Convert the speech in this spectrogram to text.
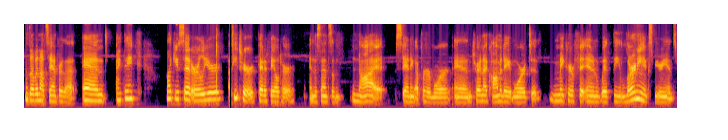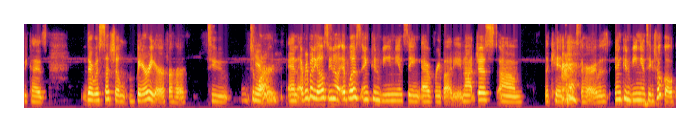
Because I would not stand for that. And I think, like you said earlier, a teacher kind of failed her in the sense of not standing up for her more and trying to accommodate more to make her fit in with the learning experience because there was such a barrier for her to to yeah. learn. And everybody else you know it was inconveniencing everybody not just um the kids next to her. It was inconveniencing shoko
